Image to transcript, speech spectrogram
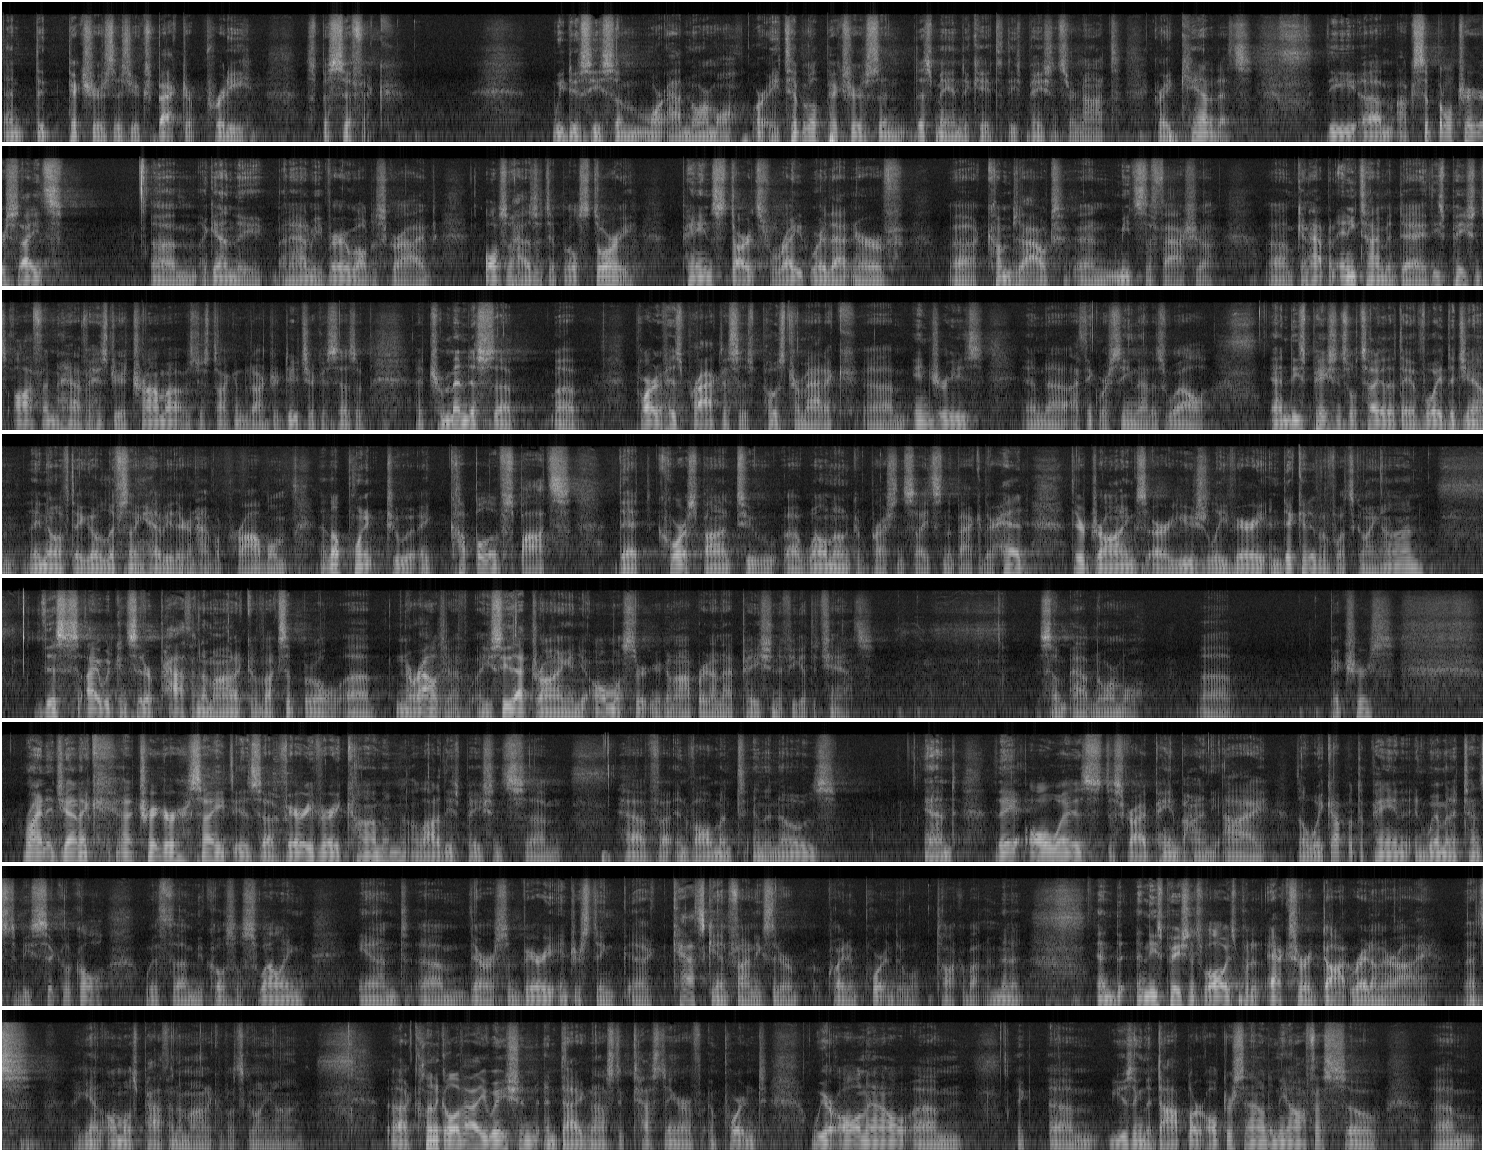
And the pictures, as you expect, are pretty specific. We do see some more abnormal or atypical pictures, and this may indicate that these patients are not great candidates. The um, occipital trigger sites, um, again, the anatomy very well described, also has a typical story. Pain starts right where that nerve uh, comes out and meets the fascia. Um, can happen any time of day. These patients often have a history of trauma. I was just talking to Dr. Ducic, who says a, a tremendous uh, uh, part of his practice is post-traumatic um, injuries, and uh, I think we're seeing that as well. And these patients will tell you that they avoid the gym. They know if they go lift something heavy, they're going to have a problem. And they'll point to a couple of spots that correspond to uh, well-known compression sites in the back of their head. Their drawings are usually very indicative of what's going on. This I would consider pathognomonic of occipital uh, neuralgia. You see that drawing and you're almost certain you're going to operate on that patient if you get the chance. Some abnormal uh, pictures. Rhinogenic uh, trigger site is uh, very, very common. A lot of these patients um, have uh, involvement in the nose, and they always describe pain behind the eye. They'll wake up with the pain. In women, it tends to be cyclical with uh, mucosal swelling, and um, there are some very interesting uh, CAT scan findings that are quite important that we'll talk about in a minute. And, and these patients will always put an X or a dot right on their eye. That's, again, almost pathognomonic of what's going on. Uh, clinical evaluation and diagnostic testing are important. We are all now um, um, using the Doppler ultrasound in the office, so um,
